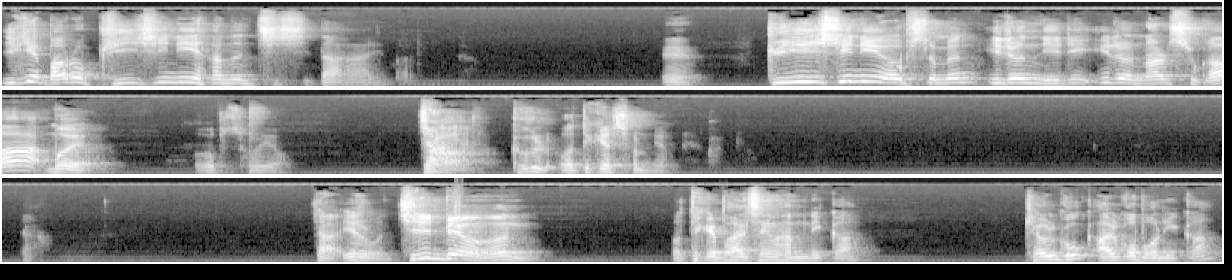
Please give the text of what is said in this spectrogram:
이게 바로 귀신이 하는 짓이다. 예. 귀신이 없으면 이런 일이 일어날 수가 뭐예요? 없어요. 자, 그걸 어떻게 설명해요? 자, 여러분, 질병은 어떻게 발생합니까? 결국 알고 보니까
